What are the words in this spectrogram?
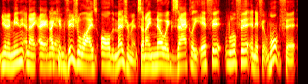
You know what I mean? And I, I, I can visualize all the measurements and I know exactly if it will fit and if it won't fit.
